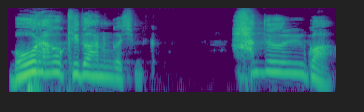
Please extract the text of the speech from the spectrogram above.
뭐라고 기도하는 것입니까? 하늘과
